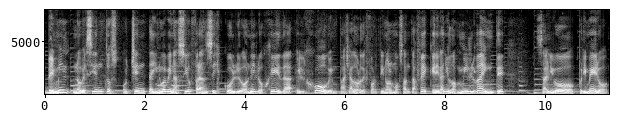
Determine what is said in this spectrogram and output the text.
de 1989 nació Francisco Leonel Ojeda, el joven payador de Fortinolmo Santa Fe, que en el año 2020 salió primero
